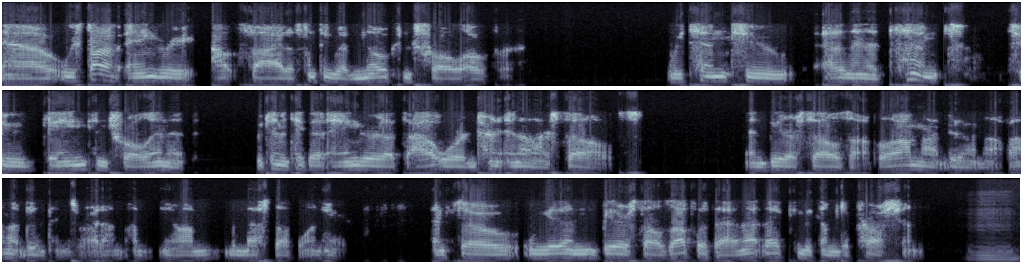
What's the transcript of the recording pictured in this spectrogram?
uh, we start off angry outside of something we have no control over. We tend to, as an attempt to gain control in it, we tend to take that anger that's outward and turn it in on ourselves and beat ourselves up. Well, I'm not doing enough. I'm not doing things right. I'm, I'm you know, I'm the messed up one here. And so we then beat ourselves up with that, and that, that can become depression. Mm.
